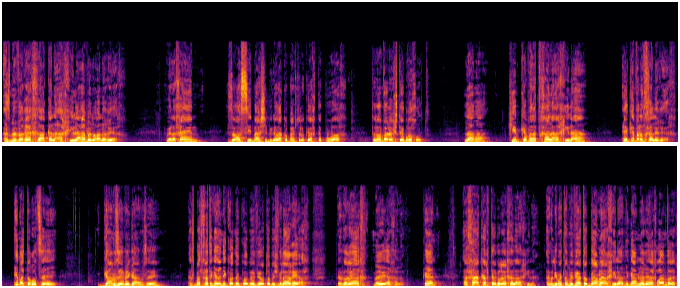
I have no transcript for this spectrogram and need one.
אז מברך רק על האכילה ולא על הריח. ולכן, זו הסיבה שבגללה כל פעם שאתה לוקח תפוח, אתה לא מברך שתי ברכות. למה? כי אם כוונתך לאכילה, אין כוונתך לריח. אם אתה רוצה גם זה וגם זה, אז בהתחלה תגיד, אני קודם כל מביא אותו בשביל להריח. מברך, מריח עליו, כן? אחר כך תברך על האכילה. אבל אם אתה מביא אותו גם לאכילה וגם לריח, לא מברך.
